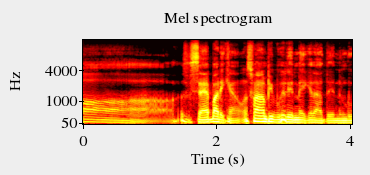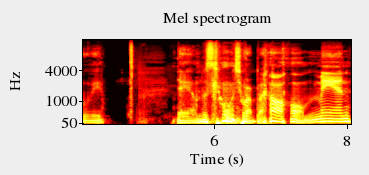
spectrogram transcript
Oh, this is a sad body count. Let's find people who didn't make it out there in the movie. Damn, let's go into our. Oh man,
